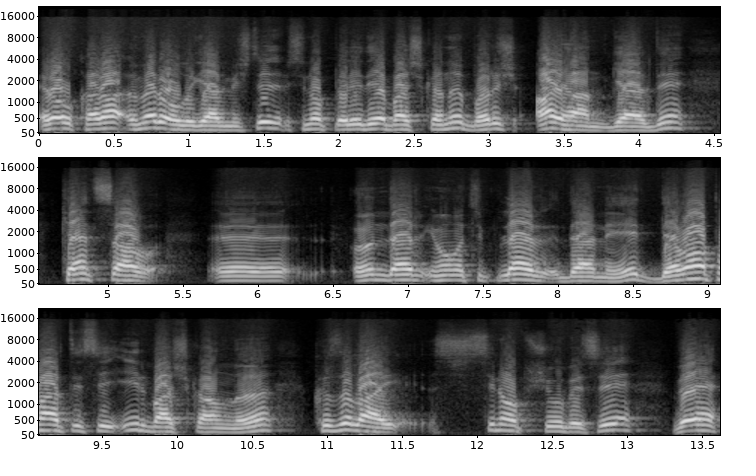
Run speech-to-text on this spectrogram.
Erol Kara Ömeroğlu gelmişti. Sinop Belediye Başkanı Barış Ayhan geldi. Kentsal e, Önder İmam Hatipler Derneği, Deva Partisi İl Başkanlığı, Kızılay Sinop Şubesi ve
